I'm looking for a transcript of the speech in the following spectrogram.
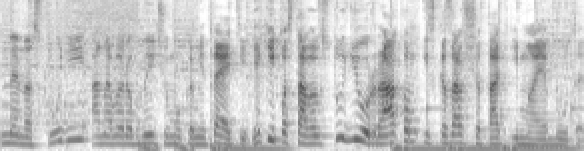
не на студії, а на виробничому комітеті, який поставив студію раком і сказав, що так і має бути.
